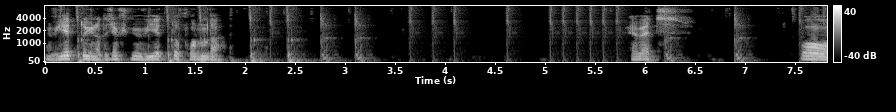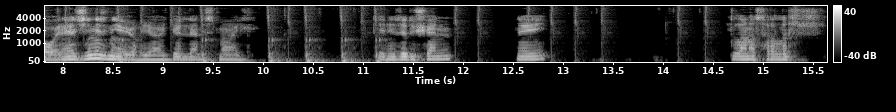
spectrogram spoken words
Vietto'yu oynatacağım çünkü Vietto formda. Evet. O enerjiniz niye yok ya? Gel lan İsmail. Denize düşen ne? Yılana sarılır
